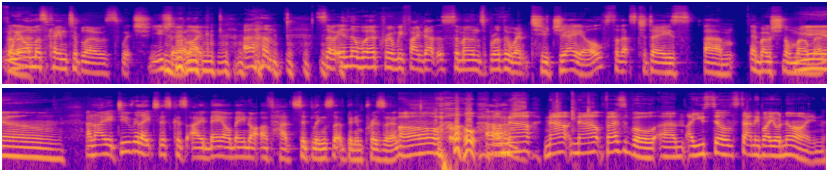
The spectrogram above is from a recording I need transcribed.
We that. almost came to blows, which usually I like. um, so in the workroom, we find out that Simone's brother went to jail. So that's today's um, emotional moment. Yeah. And I do relate to this because I may or may not have had siblings that have been in prison. Oh, oh, Um, now, now, now. First of all, um, are you still standing by your nine?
